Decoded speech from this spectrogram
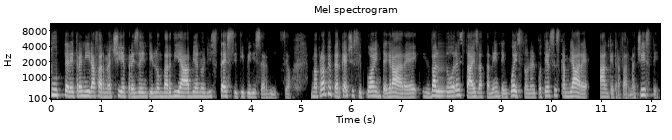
tutte le 3.000 farmacie presenti in Lombardia abbiano gli stessi tipi di servizio, ma proprio perché ci si può integrare, il valore sta esattamente in questo, nel potersi scambiare anche tra farmacisti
